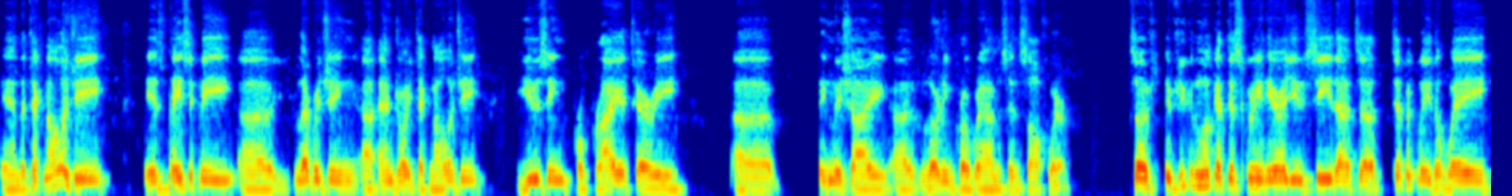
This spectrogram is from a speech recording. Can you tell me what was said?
And the technology is basically uh, leveraging uh, Android technology using proprietary uh, English Eye learning programs and software. So if, if you can look at this screen here, you see that typically the way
